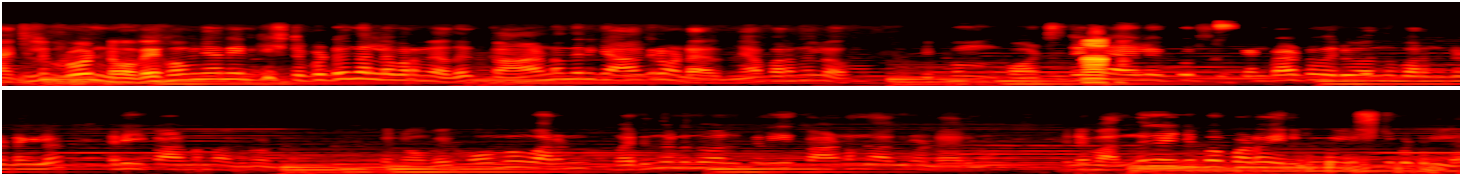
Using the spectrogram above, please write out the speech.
Actually bro No Way Home ഞാൻ എനിക്ക് ഇഷ്ടപ്പെട്ടു എന്നല്ല പറഞ്ഞത്. അത് കാണണം എന്ന് എനിക്ക് ആഗ്രഹം ഉണ്ടായിരുന്നു ഞാൻ പറഞ്ഞല്ലോ ഇപ്പം കോൺസ്റ്റന്റ് ആയാലും ഇപ്പൊ സെക്കൻഡ് പാർട്ട് വരുമെന്ന് പറഞ്ഞിട്ടുണ്ടെങ്കിൽ എനിക്ക് കാണണം എന്ന് ആഗ്രഹമുണ്ട്. ഇപ്പൊ നോവേ ഹോം വരുന്നുണ്ടെന്ന് പറഞ്ഞിട്ട് എനിക്ക് കാണണം എന്ന് ആഗ്രഹം ഉണ്ടായിരുന്നു പിന്നെ വന്നു കഴിഞ്ഞപ്പോ പടം എനിക്ക് വലിയ ഇഷ്ടപ്പെട്ടില്ല.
